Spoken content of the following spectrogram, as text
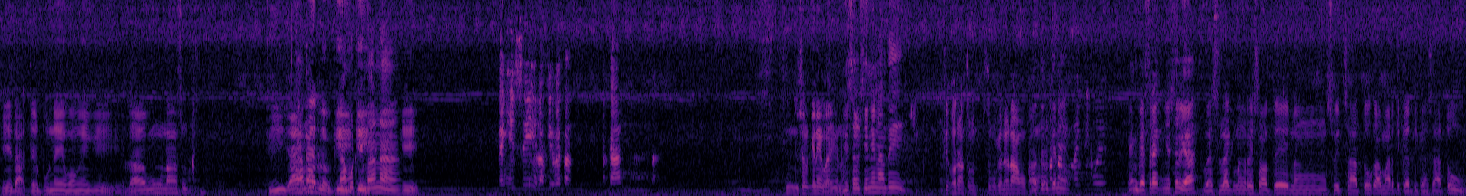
Iki tak telepone wong iki. Lah wong langsung diangkat lho iki. Kamu di mana? Iki. Neng isi lagi wetan. Nyusul kene wae ngono. Nyusul sini nanti. Ora turu kene ora Oh, tur kene. Ning Gasrek nyusul ya. Westlake nang resorte nang suite 1 kamar 331.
